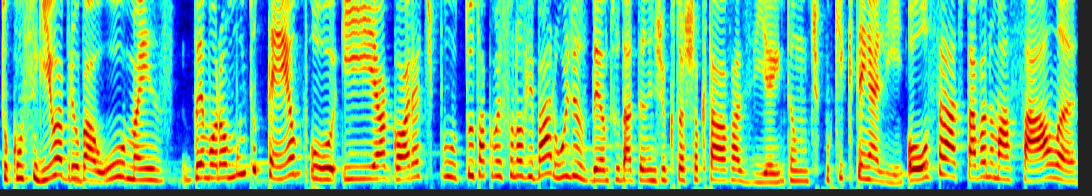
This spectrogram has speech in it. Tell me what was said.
tu conseguiu abrir o baú, mas demorou muito tempo e agora, tipo, tu tá começando a ouvir barulhos dentro da dungeon que tu achou que tava vazia. Então, tipo, o que que tem ali? Ou, sei lá, tu tava numa sala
